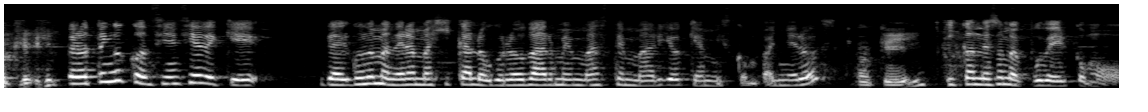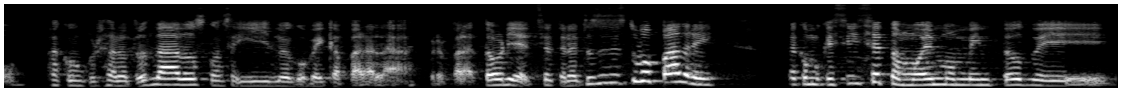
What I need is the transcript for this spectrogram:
Ok. pero tengo conciencia de que de alguna manera mágica logró darme más temario que a mis compañeros Ok. y con eso me pude ir como a concursar a otros lados, conseguí luego beca para la preparatoria, etcétera. Entonces estuvo padre. O sea, como que sí se tomó el momento de,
